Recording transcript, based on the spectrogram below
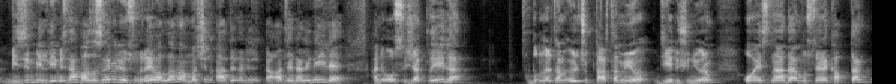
bizim bildiğimizden fazlasını biliyorsundur eyvallah ama maçın adrenalin, adrenaliniyle hani o sıcaklığıyla bunları tam ölçüp tartamıyor diye düşünüyorum. O esnada Muslera kaptan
